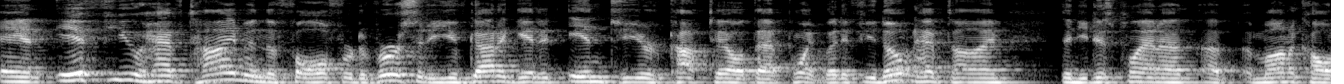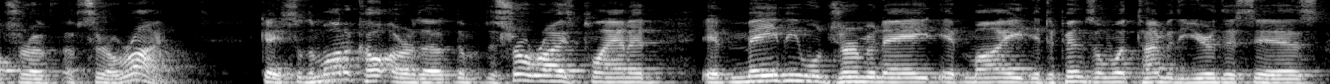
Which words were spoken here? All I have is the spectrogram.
And if you have time in the fall for diversity, you've got to get it into your cocktail at that point. But if you don't have time, then you just plant a, a, a monoculture of, of cereal rye. Okay, so the monocul or the, the, the rye is planted. It maybe will germinate. It might. It depends on what time of the year this is.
